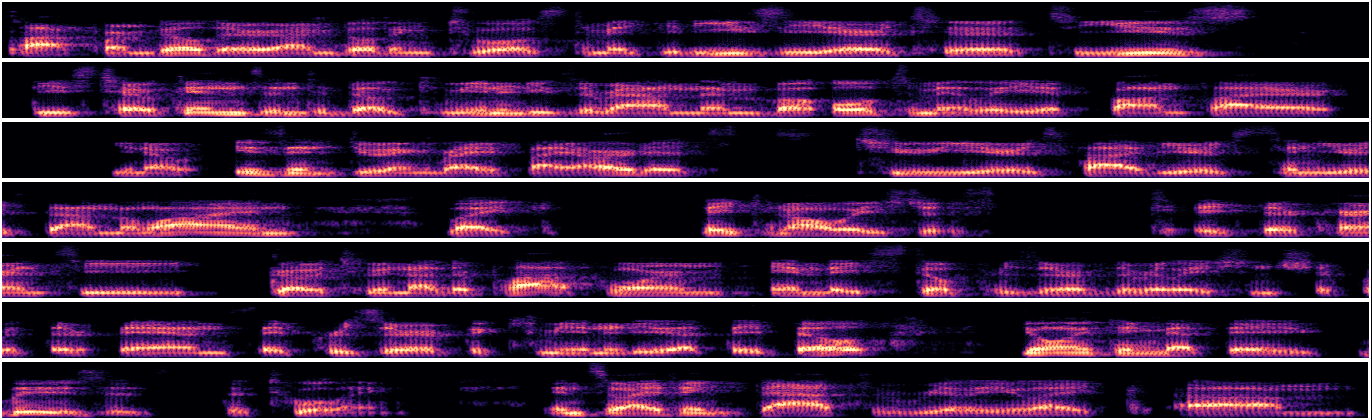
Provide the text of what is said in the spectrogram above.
platform builder. I'm building tools to make it easier to to use these tokens and to build communities around them. But ultimately, if Bonfire you know isn't doing right by artists two years five years ten years down the line like they can always just take their currency, go to another platform, and they still preserve the relationship with their fans. They preserve the community that they built. The only thing that they lose is the tooling. And so I think that's a really like um,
